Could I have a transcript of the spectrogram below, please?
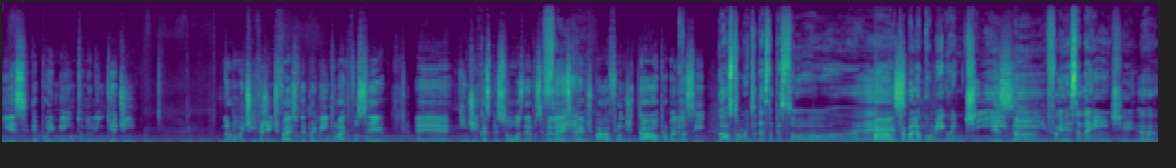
E esse depoimento no LinkedIn. Normalmente o que, que a gente faz? O depoimento lá que você é, indica as pessoas, né? Você vai lá e Sim. escreve, tipo, ah, fulano de tal, trabalhou assim. Gosto muito dessa pessoa. É, trabalhou comigo em time. Exato. Foi excelente. Ah,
